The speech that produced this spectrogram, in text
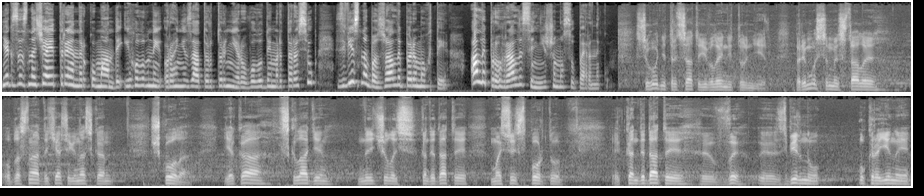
Як зазначає тренер команди і головний організатор турніру Володимир Тарасюк, звісно, бажали перемогти, але програли сильнішому супернику. Сьогодні 30-й ювілейний турнір. Переможцями стали обласна дитяча юнацька школа, яка в складі налічилась кандидати в майстри спорту, кандидати в е, збірну України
